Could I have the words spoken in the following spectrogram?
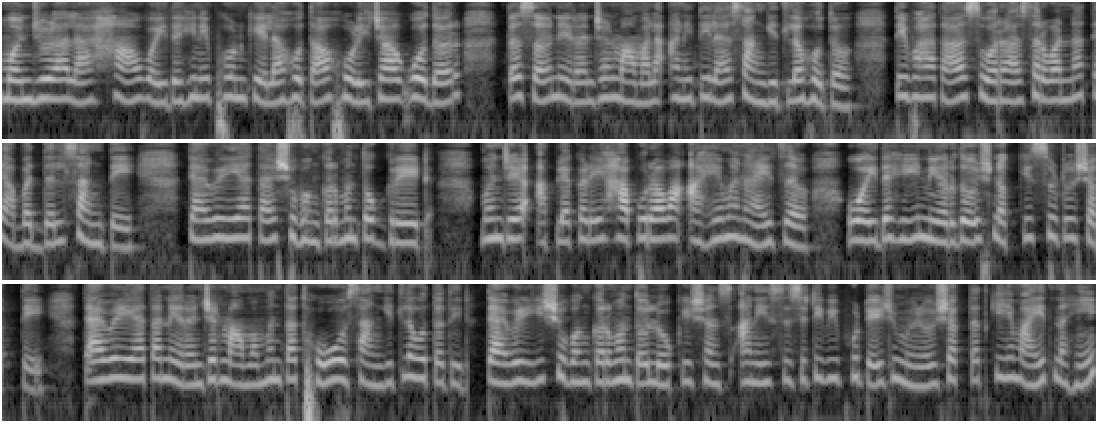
मंजुळाला हा वैदहीने फोन केला होता. होळीच्या अगोदर तसं निरंजन मामाला आणि तिला सांगितलं होतं. तेव्हा आता स्वरा सर्वांना त्याबद्दल सांगते. त्यावेळी आता शुभंकर म्हणतो ग्रेट. म्हणजे आपल्याकडे हा पुरावा आहे म्हणायचं. वैदही निर्दोष नक्कीच सुटू शकते. त्यावेळी आता निरंजन मामा म्हणतात हो सांगितलं होतं ती त्यावेळी शुभंकर म्हणतो लोकेशन्स आणि C C T V footage मिळू शकतात की हे माहीत नाही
